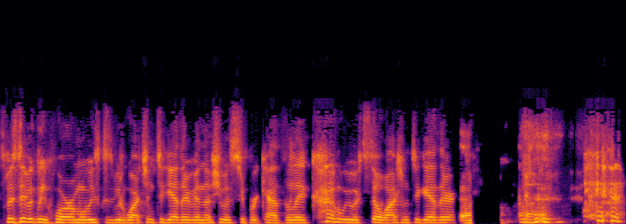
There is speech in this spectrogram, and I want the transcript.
specifically horror movies because we'd watch them together even though she was super catholic we would still watch them together That's then-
